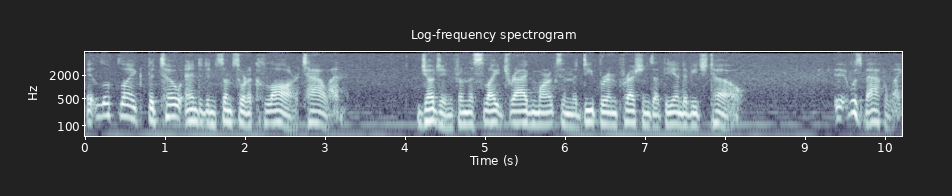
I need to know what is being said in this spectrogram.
It looked like the toe ended in some sort of claw or talon. Judging from the slight drag marks and the deeper impressions at the end of each toe. It was baffling.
